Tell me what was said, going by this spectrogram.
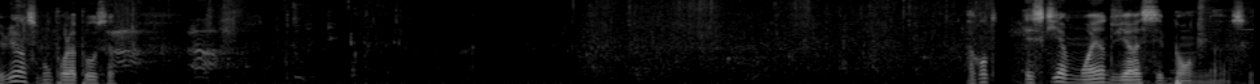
C'est bien, c'est bon pour la peau ça. Par contre, est-ce qu'il y a moyen de virer ces bandes là? Parce que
